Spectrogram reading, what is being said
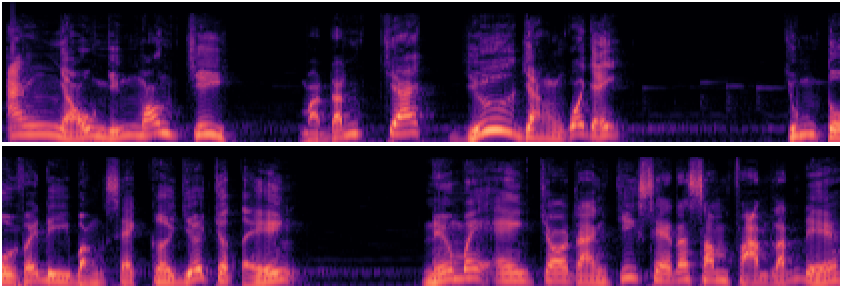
ăn nhậu những món chi mà đánh chát dữ dằn quá vậy. Chúng tôi phải đi bằng xe cơ giới cho tiện. Nếu mấy em cho rằng chiếc xe đã xâm phạm lãnh địa,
